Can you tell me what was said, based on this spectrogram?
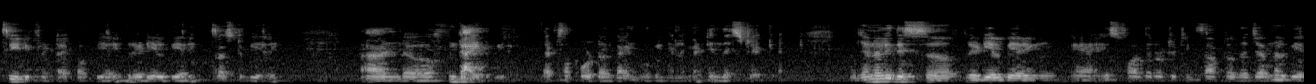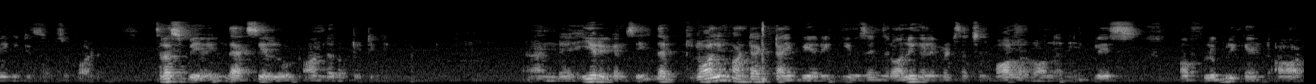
three different type of bearing, radial bearing, thrust bearing and uh, guide bearing that support or guide moving element in the straight line. Generally this uh, radial bearing uh, is for the rotating shaft or the journal bearing it is also called. Thrust bearing the axial load on the rotating element and uh, here you can see that rolling contact type bearing using rolling element such as ball or roller in place of lubricant or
